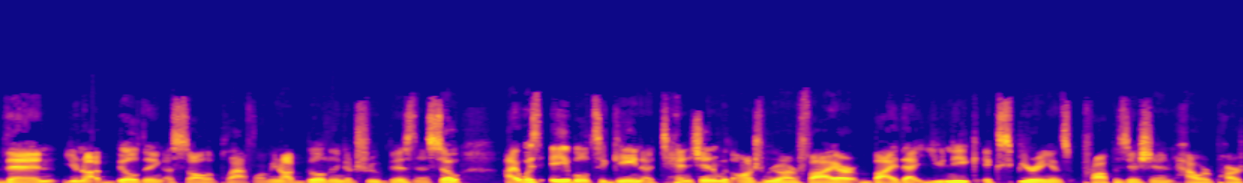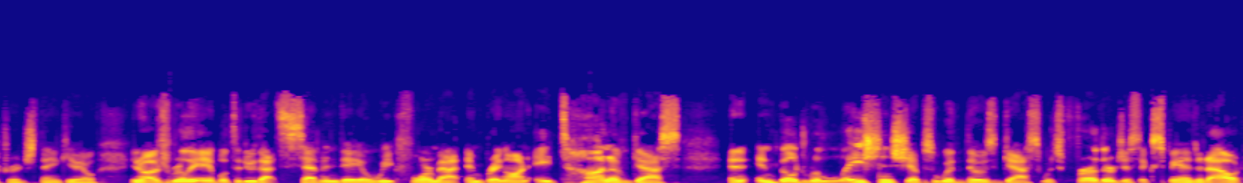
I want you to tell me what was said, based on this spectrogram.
then you're not building a solid platform. You're not building a true business. So I was able to gain attention with Entrepreneur on Fire by that unique experience proposition. Howard Partridge, thank you. You know, I was really able to do that seven day a week format and bring on a ton of guests and, and build relationships with those guests, which further just expanded out.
